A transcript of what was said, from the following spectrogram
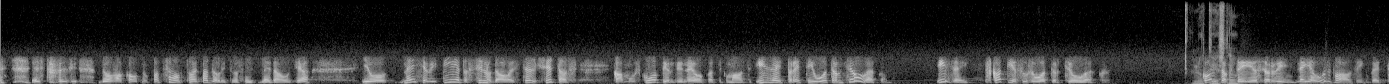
es domāju, kaut nu pacelt vai padalītos ne- nedaudz, ja? Jo mēs jau ir tie, tas sinodālais ceļš ir tas, kā mūsu kopiena bija neokatikmās, izēj pretī otram cilvēkam. Izēj, skaties uz otru cilvēku. Nu, kontaktējies ar viņu, ne jau uzbāzīgi, bet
